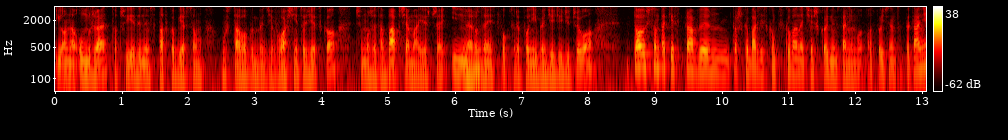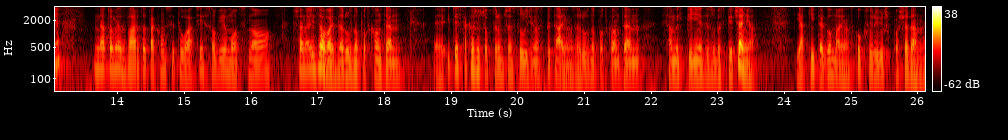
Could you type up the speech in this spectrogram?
i ona umrze, to czy jedynym spadkobiercą ustawowym będzie właśnie to dziecko, czy może ta babcia ma jeszcze inne Mhm. rodzeństwo, które po niej będzie dziedziczyło. To już są takie sprawy mm, troszkę bardziej skomplikowane, ciężko jednym zdaniem odpowiedzieć na to pytanie. Natomiast warto taką sytuację sobie mocno przeanalizować, zarówno pod kątem, e, i to jest taka rzecz, o którą często ludzie nas pytają, zarówno pod kątem samych pieniędzy z ubezpieczenia, jak i tego majątku, który już posiadamy.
